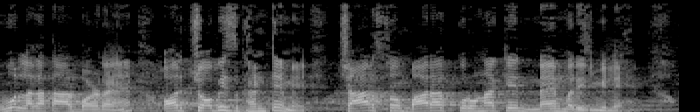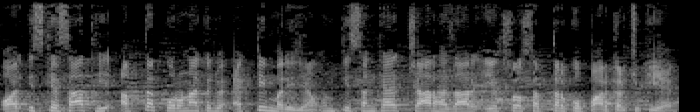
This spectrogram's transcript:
वो लगातार बढ़ रहे हैं और 24 घंटे में 412 कोरोना के नए मरीज़ मिले हैं। और इसके साथ ही अब तक कोरोना के जो एक्टिव मरीज़ हैं, उनकी संख्या 4170 को पार कर चुकी है।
